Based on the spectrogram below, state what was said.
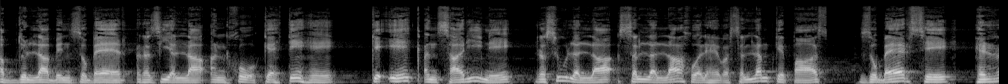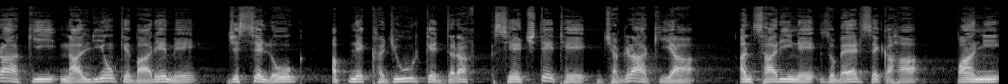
عبداللہ بن زبیر رضی اللہ عنہ کہتے ہیں کہ ایک انصاری نے رسول اللہ صلی اللہ علیہ وسلم کے پاس زبیر سے ہررا کی نالیوں کے بارے میں، جس سے لوگ اپنے کھجور کے درخت سینچتے تھے، جھگڑا کیا۔ انصاری نے زبیر سے کہا، پانی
